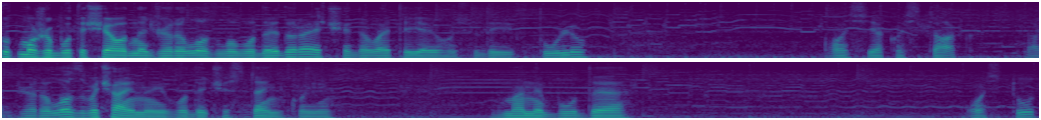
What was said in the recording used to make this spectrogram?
Тут може бути ще одне джерело зловоди, до речі. Давайте я його сюди і втулю. Ось якось так. Так, джерело звичайної води чистенької. В мене буде ось тут.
